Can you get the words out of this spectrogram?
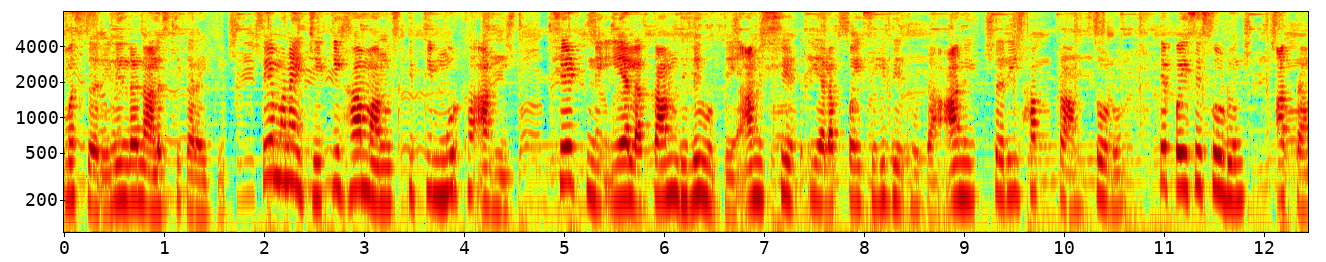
मस्करी निंदा नालस्ती करायची. ते म्हणायचे की हा माणूस किती मूर्ख आहे. शेठने याला काम दिले होते आणि शेठ याला पैसेही देत होता आणि तरी हा काम सोडून ते पैसे सोडून आता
